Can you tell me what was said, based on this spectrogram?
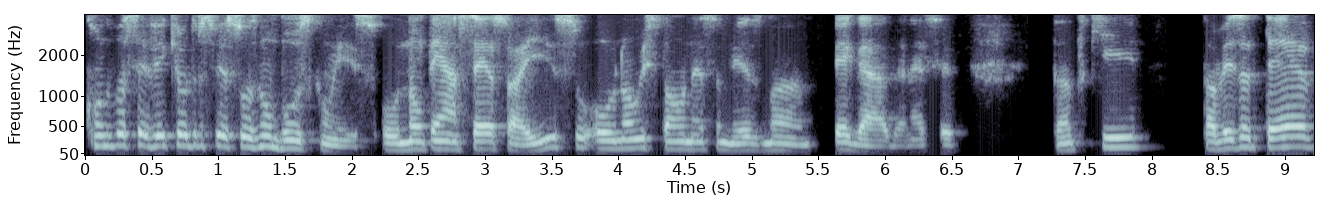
quando você vê que outras pessoas não buscam isso, ou não têm acesso a isso, ou não estão nessa mesma pegada, né? Você, tanto que talvez até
